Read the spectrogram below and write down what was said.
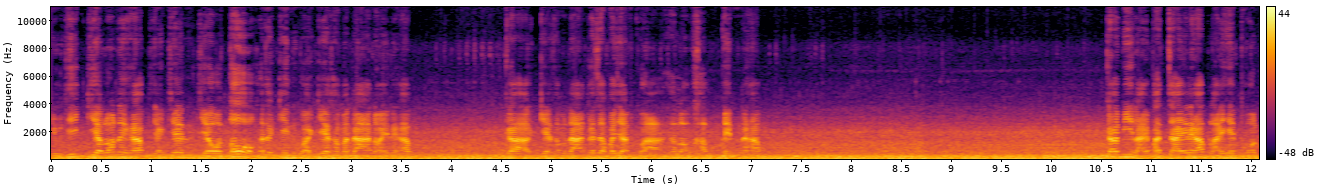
อยู่ที่เกียร์รถนะครับ อย่างเช่นเกียร์ออโต้ก็จะกินกว่าเกียร์ธรรมดาหน่อยนะครับ ก็เกียร์ธรรมดาก็จะประหยัดกว่า ถ้าเราขับเป็นนะครับ ก็มีหลายปัจจัยนะครับ หลายเหตุผล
